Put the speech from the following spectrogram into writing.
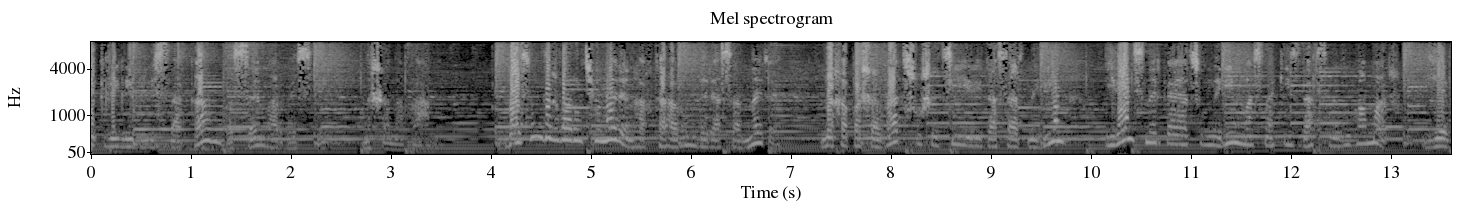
էկվիլիբրիստական վսեմ արվեստի նշանաբան։ Բազում դժվարություններ են հաղթահարում դերասանները, նախապաշարված շուշեցի երիտասարդներին իրենց ներկայացումներին մասնակից դարձնելու համար եւ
